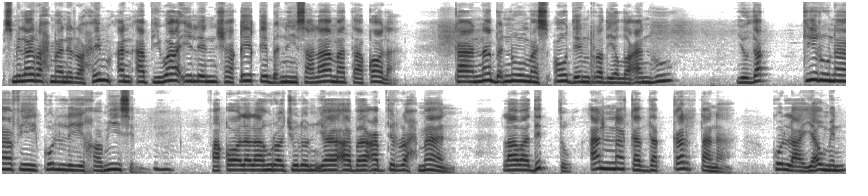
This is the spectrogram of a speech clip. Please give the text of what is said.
Bismillahirrahmanirrahim An Abi Wa'ilin Syaqiq ibni Salamata qala Kana ibnu Mas'udin radhiyallahu anhu yudhakkiruna fi kulli khamisin. Faqala lahu rajulun ya Aba Abdurrahman lawadittu annaka dzakkartana kulla yaumin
